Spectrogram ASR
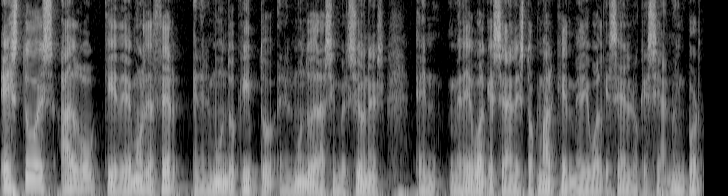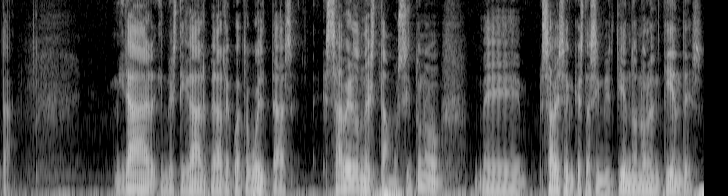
Esto es algo que debemos de hacer en el mundo cripto, en el mundo de las inversiones, en, me da igual que sea en el stock market, me da igual que sea en lo que sea, no importa. Mirar, investigar, pegarle cuatro vueltas, saber dónde estamos. Si tú no eh, sabes en qué estás invirtiendo, no lo entiendes,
